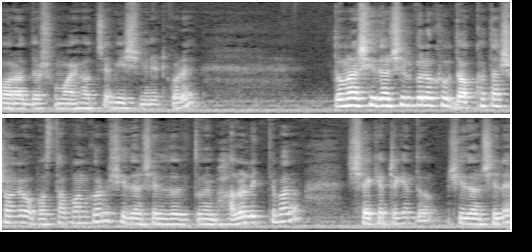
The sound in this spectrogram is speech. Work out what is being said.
বরাদ্দ সময় হচ্ছে বিশ মিনিট করে। তোমরা সৃজনশীলগুলো খুব দক্ষতার সঙ্গে উপস্থাপন করো। সৃজনশীল যদি তুমি ভালো লিখতে পারো, সেক্ষেত্রে কিন্তু সৃজনশীলে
